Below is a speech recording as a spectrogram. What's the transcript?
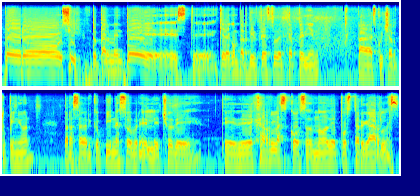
Pero sí, totalmente este, quería compartirte esto del Carpe Diem para escuchar tu opinión, para saber qué opinas sobre el hecho de, de- de dejar las cosas, ¿no? De postergarlas,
